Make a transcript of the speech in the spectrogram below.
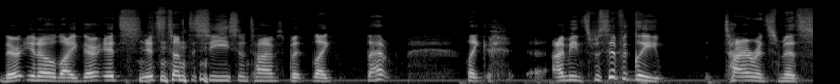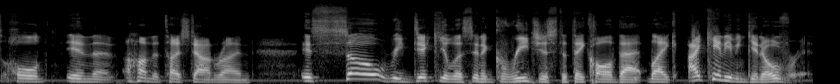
They're you know like they're it's it's tough to see sometimes, but like that, like I mean specifically, Tyron Smith's hold in the on the touchdown run is so ridiculous and egregious that they call that. Like I can't even get over it.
